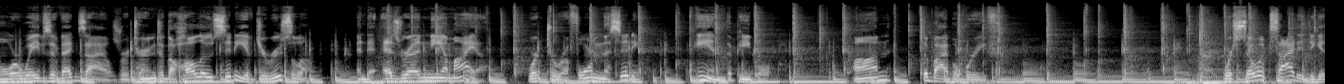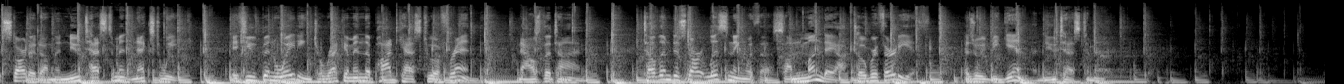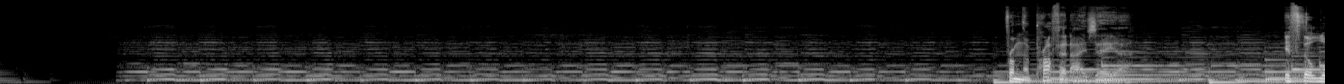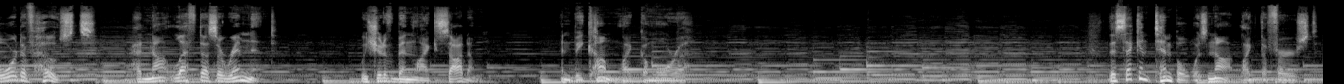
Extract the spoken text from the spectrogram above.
more waves of exiles returned to the hollow city of Jerusalem, and Ezra and Nehemiah worked to reform the city and the people. On the Bible Brief. We're so excited to get started on the New Testament next week. If you've been waiting to recommend the podcast to a friend, now's the time. Tell them to start listening with us on Monday, October 30th, as we begin the New Testament. From the prophet Isaiah If the Lord of hosts had not left us a remnant, we should have been like Sodom and become like Gomorrah. The second temple was not like the first.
